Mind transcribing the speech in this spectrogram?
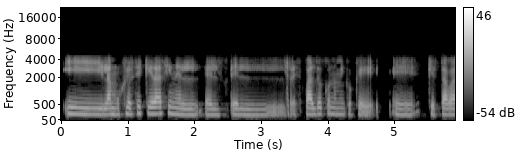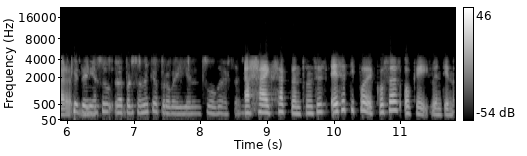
y la mujer se queda sin el, el, el respaldo económico que, eh, que estaba... Que tenía su, la persona que proveía en su hogar. Ajá, exacto. Entonces, ese tipo de cosas, ok, lo entiendo.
